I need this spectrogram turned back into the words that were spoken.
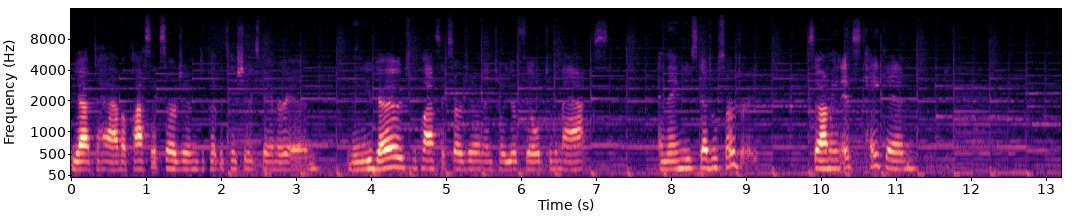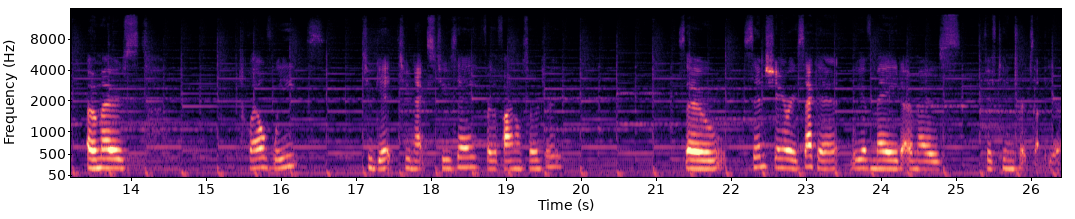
You have to have a plastic surgeon to put the tissue expander in, and then you go to the plastic surgeon until you're filled to the max, and then you schedule surgery. So, I mean, it's taken almost 12 weeks to get to next Tuesday for the final surgery. So since January 2nd, we have made almost 15 trips up here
